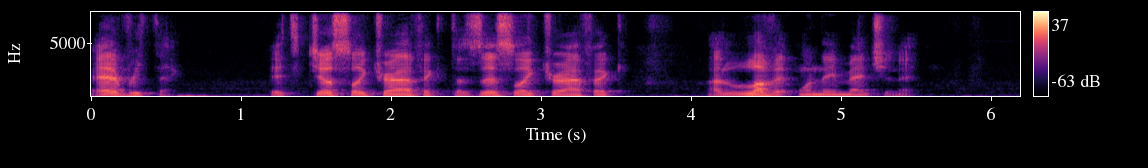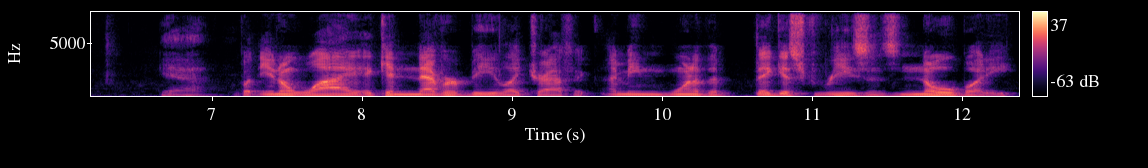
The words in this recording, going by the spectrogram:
Everything. It's just like traffic. Does this like traffic? I love it when they mention it. yeah. But you know why it can never be like traffic? I mean, one of the biggest reasons nobody,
